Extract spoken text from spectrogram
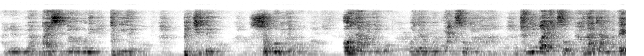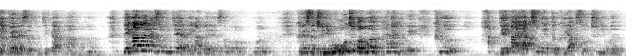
할렐루야. 말씀 여러분의 등이 되고 빛이 되고 소금이 되고 언약이 되고 언약은 약속이야. 주님과 약속은 변하지 않아. 내가 변해서 문제야. 내가 변해서 문제야. 내가 변해서. 어. 그래서 주님은 오죽하면 하나님이 그 하- 내가 약속했던 그 약속은 주님은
